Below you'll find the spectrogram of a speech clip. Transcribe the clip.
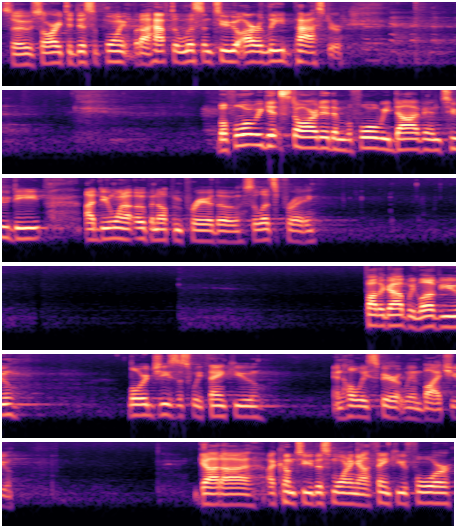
So sorry to disappoint, but I have to listen to our lead pastor. Before we get started and before we dive in too deep, I do want to open up in prayer though, so let's pray. Father God, we love you. Lord Jesus, we thank you. And Holy Spirit, we invite you. God, I, I come to you this morning. I thank you for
